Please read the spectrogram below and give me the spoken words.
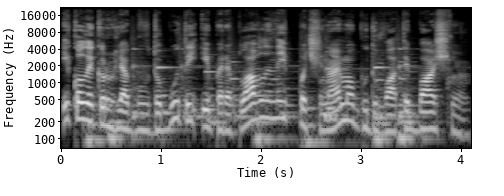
І коли кругляк був добутий і переплавлений, починаємо будувати башню.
